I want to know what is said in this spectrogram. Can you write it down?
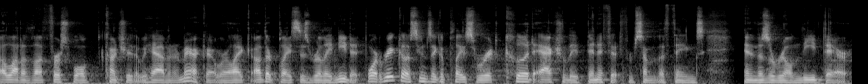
a lot of the first world country that we have in America, where like other places really need it. Puerto Rico seems like a place where it could actually benefit from some of the things, and there's a real need there.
